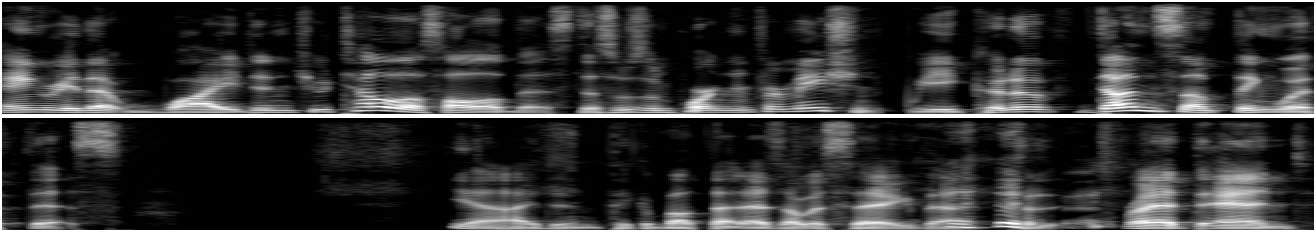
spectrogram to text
angry that why didn't you tell us all of this? This was important information. We could have done something with this. Yeah, I didn't think about that as I was saying that, but right at the end.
